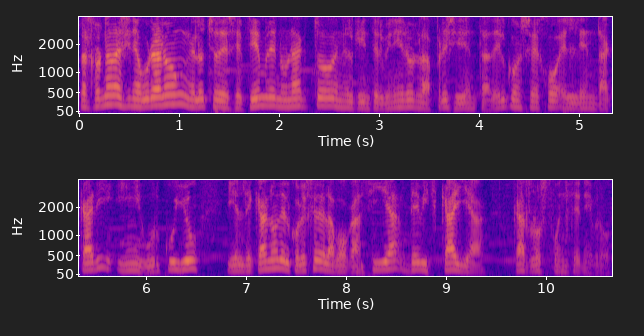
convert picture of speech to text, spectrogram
Las jornadas se inauguraron el 8 de septiembre en un acto en el que intervinieron la presidenta del Consejo, el Lendakari, Iñigo Urcuyo, y el decano del Colegio de la Abogacía de Vizcaya, Carlos Fuentenebro.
